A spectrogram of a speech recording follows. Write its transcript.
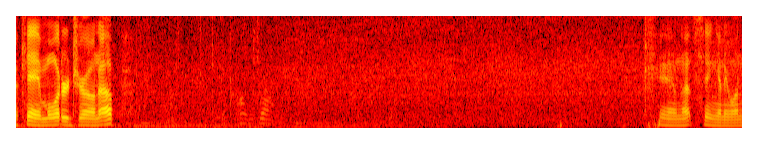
Okay, mortar drone up. Okay, I'm not seeing anyone.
